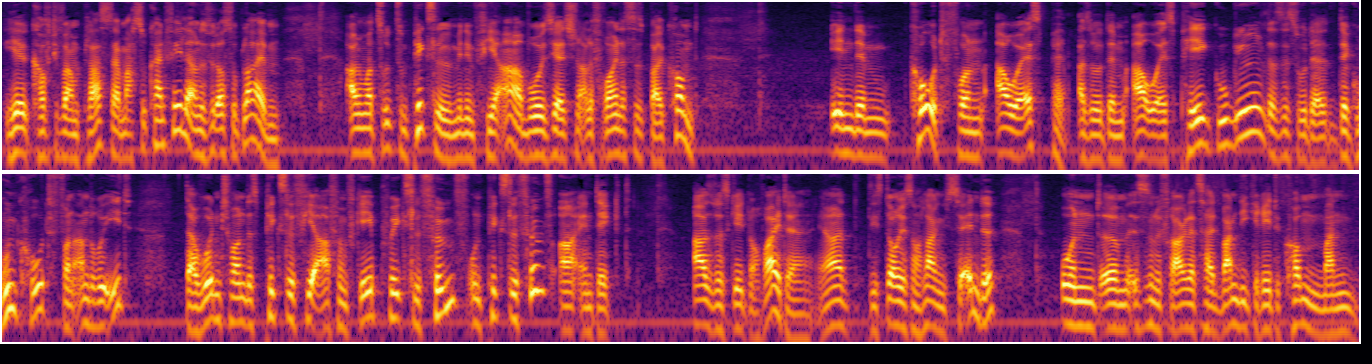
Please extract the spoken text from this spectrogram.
hier, kauf die OnePlus, da machst du keinen Fehler und es wird auch so bleiben. Aber nochmal zurück zum Pixel mit dem 4a, wo sich jetzt schon alle freuen, dass das bald kommt. In dem Code von AOS, also dem AOSP Google, das ist so der, der Grundcode von Android, da wurden schon das Pixel 4a 5G, Pixel 5 und Pixel 5a entdeckt. Also das geht noch weiter. Ja, die Story ist noch lange nicht zu Ende. Und ähm, es ist eine Frage der Zeit, wann die Geräte kommen. Man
